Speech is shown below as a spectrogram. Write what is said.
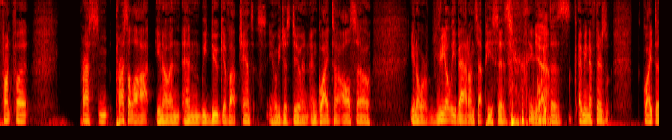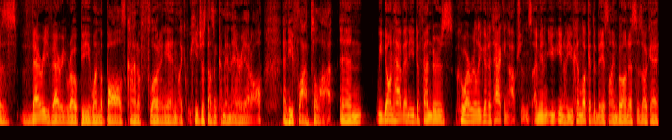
front foot press press a lot you know and and we do give up chances. You know we just do. And and guaita also you know, we're really bad on set pieces. Yeah. Guaita's, I mean, if there's Guaita's very, very ropey when the ball's kind of floating in. Like he just doesn't come in the area at all. And he flaps a lot. And we don't have any defenders who are really good attacking options. I mean, you, you know, you can look at the baseline bonuses. Okay.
